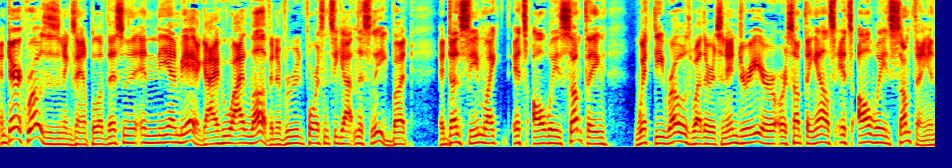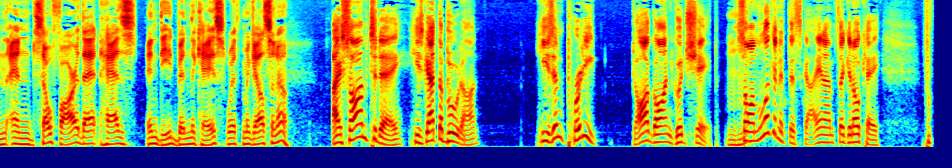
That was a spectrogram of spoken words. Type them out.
and Derrick Rose is an example of this in, in the NBA, a guy who I love and have rooted for since he got in this league. But it does seem like it's always something with D Rose, whether it's an injury or, or something else. It's always something, and and so far that has indeed been the case with Miguel Sano. I saw him today. He's got the boot on. He's in pretty doggone good shape. Mm-hmm. So I'm looking at this guy and I'm thinking, okay, f-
